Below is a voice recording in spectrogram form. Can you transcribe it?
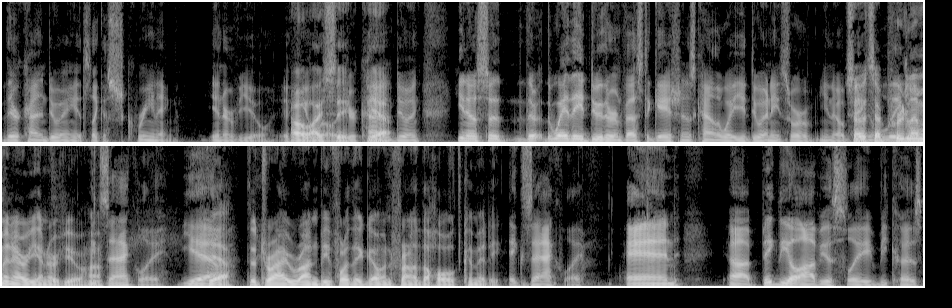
they're kind of doing it's like a screening interview. If Oh, you I see. You're kind Yeah. of doing, you know, so the the way they do their investigation is kind of the way you do any sort of, you know, So it's a legal- preliminary interview, huh? Exactly. Yeah. Yeah, the dry run before they go in front of the whole committee. Exactly. And uh, big deal, obviously, because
